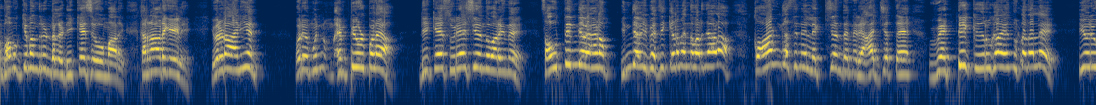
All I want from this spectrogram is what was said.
ഉപമുഖ്യമന്ത്രി ഉണ്ടല്ലോ ഡി കെ ശിവകുമാർ കർണാടകയിലെ. ഇവരുടെ അനിയൻ ഒരു മുൻ എം പി ഉൾപ്പെടെയാ. ഡി കെ സുരേഷ് എന്ന് പറയുന്നത് സൗത്ത് ഇന്ത്യ വേണം. ഇന്ത്യ വിഭജിക്കണം എന്ന് പറഞ്ഞാളാ കോൺഗ്രസിന്റെ ലക്ഷ്യം തന്നെ രാജ്യത്തെ വെട്ടിക്കീറുക എന്നുള്ളതല്ലേ. ഈ ഒരു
